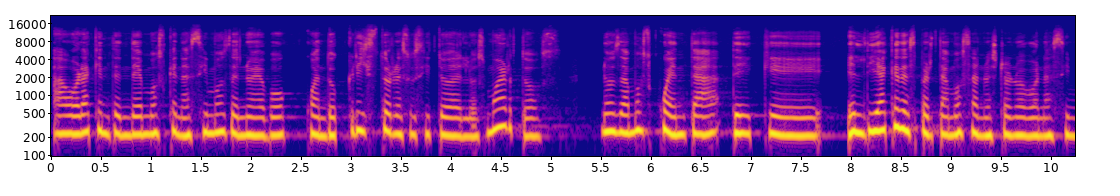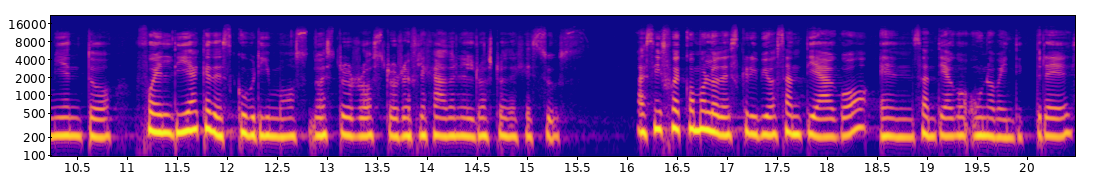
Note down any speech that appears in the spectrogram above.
ahora que entendemos que nacimos de nuevo cuando Cristo resucitó de los muertos, nos damos cuenta de que el día que despertamos a nuestro nuevo nacimiento fue el día que descubrimos nuestro rostro reflejado en el rostro de Jesús. Así fue como lo describió Santiago en Santiago 1.23.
